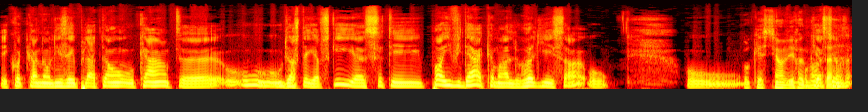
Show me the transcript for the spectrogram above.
écoute, quand on lisait Platon ou Kant euh, ou, ou Dostoevsky, euh, c'était pas évident comment relier ça aux, aux, questions environnementales.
